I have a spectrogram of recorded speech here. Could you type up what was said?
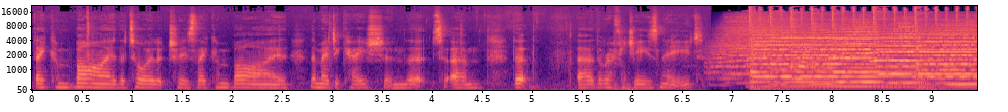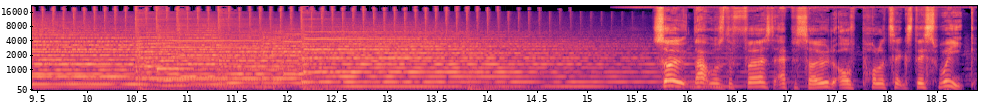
they can buy the toiletries, they can buy the medication that um, that uh, the refugees need. So that was the first episode of Politics This Week.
